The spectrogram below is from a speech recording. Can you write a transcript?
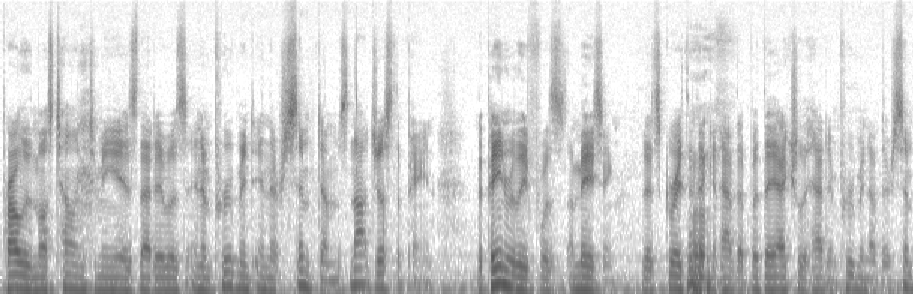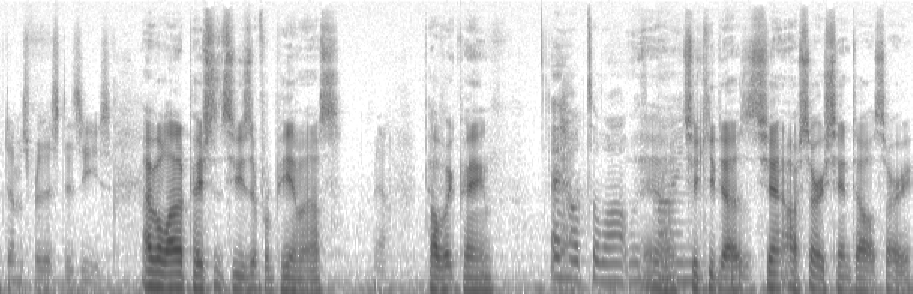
probably the most telling to me is that it was an improvement in their symptoms, not just the pain. The pain relief was amazing. It's great that Well- they can have that, but they actually had improvement of their symptoms for this disease. I have a lot of patients who use it for PMS, Yeah. pelvic pain. It helped a lot with Yeah, mine. Chicky does. Shan- oh, sorry, Chantel. Sorry,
